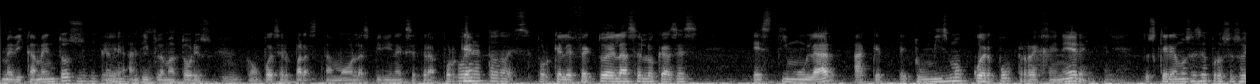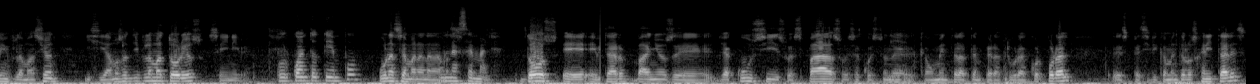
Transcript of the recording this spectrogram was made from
medicamentos, eh, Medicamentos. antiinflamatorios, como puede ser paracetamol, aspirina, etcétera. ¿Por Fuera qué? todo eso. Porque el efecto del láser lo que hace es estimular a que eh, tu mismo cuerpo regenere. Entonces queremos ese proceso de inflamación y si damos antiinflamatorios se inhibe. ¿Por cuánto tiempo? Una semana nada más. Una semana. Dos, eh, evitar baños de jacuzzi o spas o esa cuestión de que aumente la temperatura corporal, específicamente los genitales,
